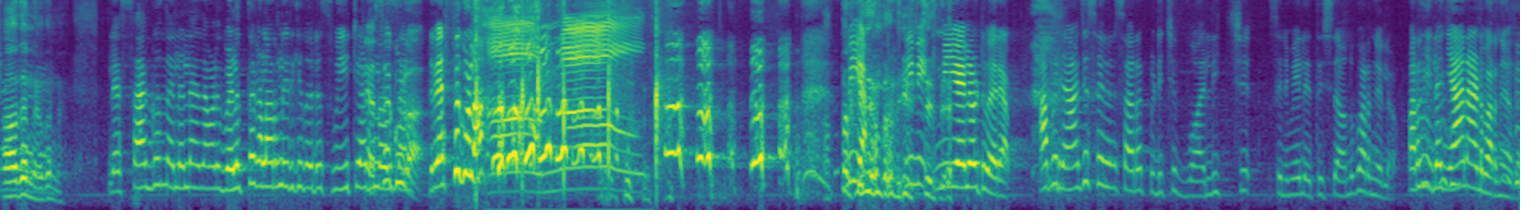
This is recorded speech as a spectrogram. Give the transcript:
ആ അതന്നെ അതന്നെ. ലസാഗു എന്നല്ലല്ലേ നമ്മൾ വെളുത്ത കളറിലിരിക്കുന്ന ഒരു സ്വീറ്റ് ആയിട്ടുള്ള ഒരു രസഗുള. മിയ, ഞാൻ ഇനി പ്രതീക്ഷിച്ചില്ല മിയയിലോട്ട് വരാം. അപ്പൊ രാജസേനൻ സാറെ പിടിച്ച് വലിച്ച് സിനിമയിൽ എത്തിച്ചതാന്ന് പറഞ്ഞല്ലോ. പറഞ്ഞില്ല ഞാനാണ് പറഞ്ഞത്.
